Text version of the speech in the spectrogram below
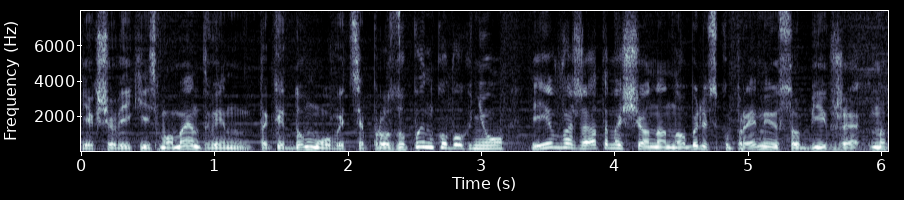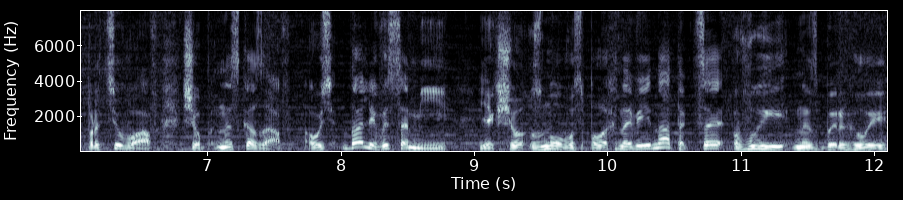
Якщо в якийсь момент він таки домовиться про зупинку вогню і вважатиме, що на Нобелівську премію собі вже напрацював, щоб не сказав. А ось далі ви самі. Якщо знову спалахне війна, так це ви не зберегли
